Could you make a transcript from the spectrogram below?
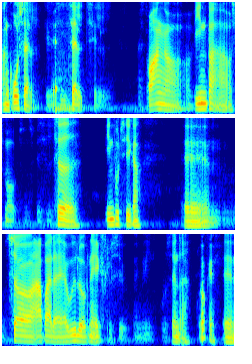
engrossalg, det vil ja. sige salg til restauranter og vinbarer og små specialiserede vinbutikker, øh, så arbejder jeg udelukkende eksklusivt med mine producenter. Okay. Øh,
